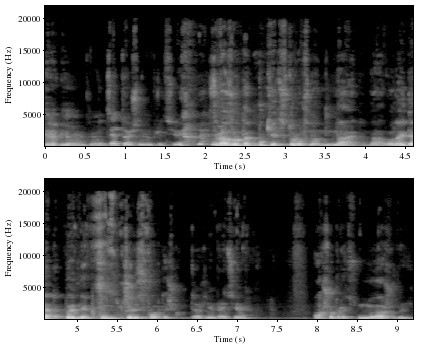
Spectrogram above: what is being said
ну це точно не працює. Зразу так букет сторос на, на, на вона йде так перед ним фу, через форточку. Теж не працює. А що працює? Ну а що тоді?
